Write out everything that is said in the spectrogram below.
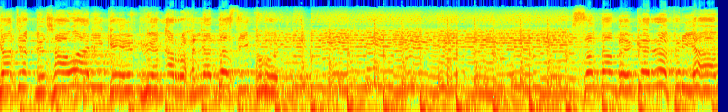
کاتێک لێت هاواری کرد وێن ئەڕۆح لە دەستی کورد سەدام بگەرە فریام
